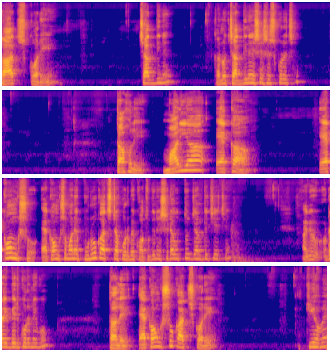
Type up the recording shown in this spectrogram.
কাজ করে চার দিনে, কারণ চার দিনে এসে শেষ করেছে। তাহলে মারিয়া একা, এক অংশ এক অংশ মানে পুরো কাজটা করবে কতদিনে সেটা উত্তর জানতে চেয়েছে। আগে ওটাই বের করে নেব। তাহলে এক অংশ কাজ করে, কি হবে?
